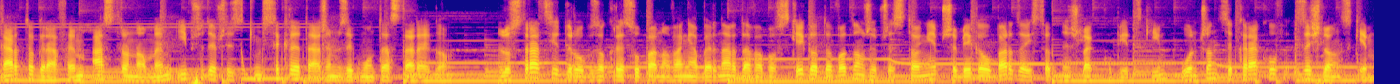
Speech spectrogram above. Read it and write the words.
kartografem, astronomem i przede wszystkim sekretarzem Zygmunta Starego. Lustracje dróg z okresu panowania Bernarda Wapowskiego dowodzą, że przez Tonie przebiegał bardzo istotny szlak kupiecki łączący Kraków ze Śląskiem.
